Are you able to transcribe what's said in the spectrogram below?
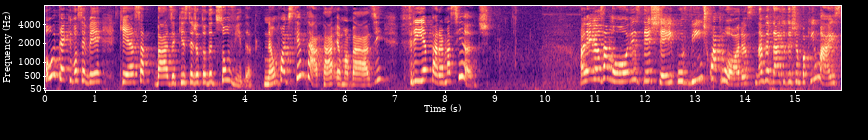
Ou até que você vê que essa base aqui esteja toda dissolvida. Não pode esquentar, tá? É uma base fria para amaciante. Olha aí, meus amores, deixei por 24 horas. Na verdade, eu deixei um pouquinho mais.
